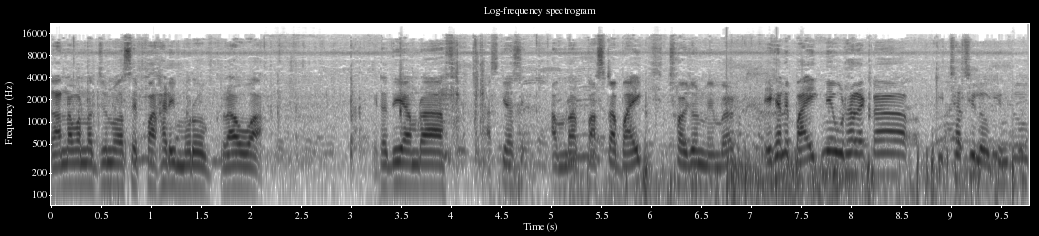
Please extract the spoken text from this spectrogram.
রান্না বান্নার জন্য আছে পাহাড়ি মোরগ রাওয়া। এটা দিয়ে আমরা আজকে আছি আমরা পাঁচটা বাইক ছয়জন মেম্বার। এখানে বাইক নিয়ে ওঠার একটা ইচ্ছা ছিল কিন্তু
